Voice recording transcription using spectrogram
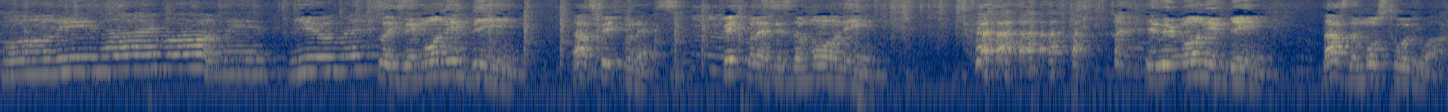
Morning by morning, new mercy. So it's a morning being. That's faithfulness. Mm-hmm. Faithfulness is the morning. is a morning being. That's the most holy one.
